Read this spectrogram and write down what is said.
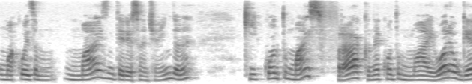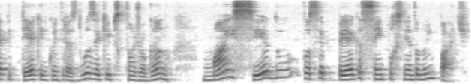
uma coisa mais interessante ainda, né? que quanto mais fraco, né, quanto maior é o gap técnico entre as duas equipes que estão jogando, mais cedo você pega 100% no empate.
